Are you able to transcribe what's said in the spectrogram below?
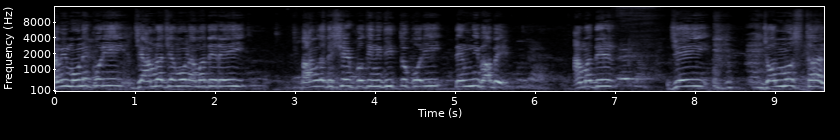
আমি মনে করি যে আমরা যেমন আমাদের এই বাংলাদেশের প্রতিনিধিত্ব করি, তেমনিভাবে আমাদের যেই জন্মস্থান,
